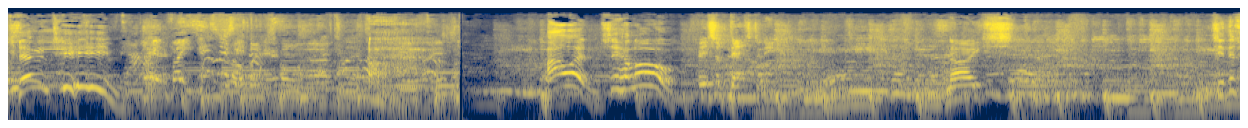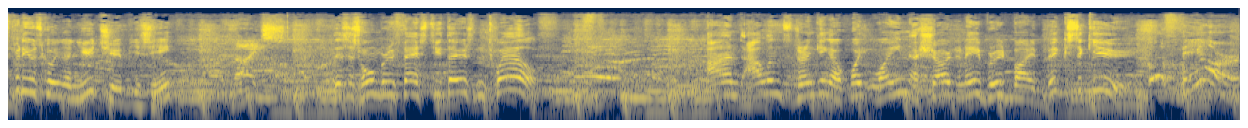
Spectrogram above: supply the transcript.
17! Ah. Alan, say hello! Face of Destiny. Nice. See, this video's going on YouTube, you see. Nice. This is Homebrew Fest 2012. And Alan's drinking a white wine, a Chardonnay brewed by Big Secue. Oh, Thaler!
